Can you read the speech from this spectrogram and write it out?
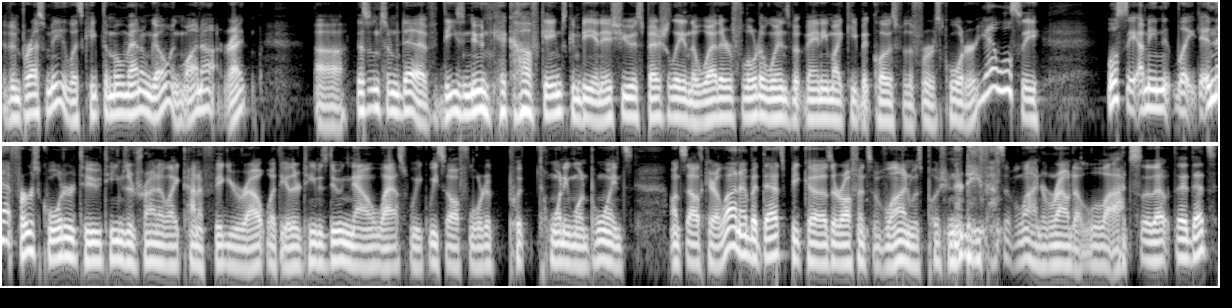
have impressed me. Let's keep the momentum going. Why not, right? Uh, this one's from Dev. These noon kickoff games can be an issue, especially in the weather. Florida wins, but Vandy might keep it close for the first quarter. Yeah, we'll see we'll see. I mean, like in that first quarter, two teams are trying to like kind of figure out what the other team is doing. Now, last week we saw Florida put 21 points on South Carolina, but that's because their offensive line was pushing their defensive line around a lot. So that, that that's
